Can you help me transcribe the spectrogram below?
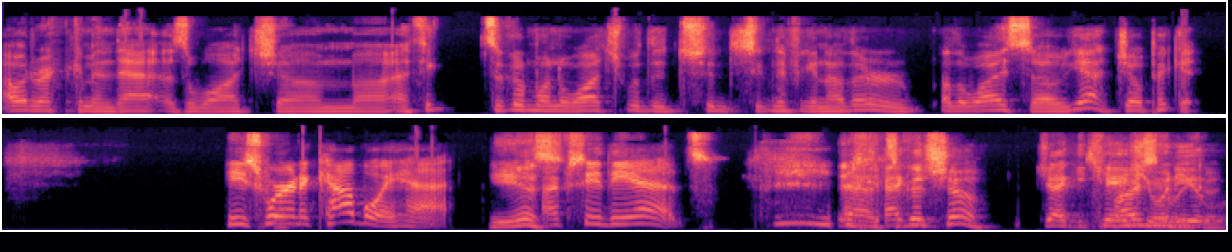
I would recommend that as a watch. Um, uh, I think it's a good one to watch with a significant other or otherwise. So yeah, Joe Pickett. He's wearing a cowboy hat. He is. I've seen the ads. Yeah, it's a good show. Jackie Kashian, what do you? good.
